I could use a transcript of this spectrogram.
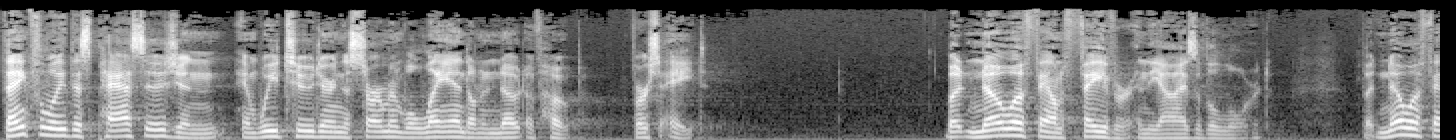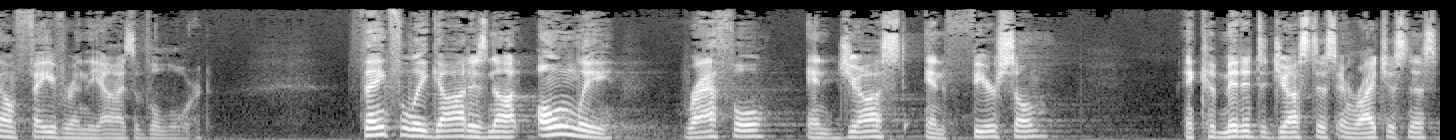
Thankfully, this passage and, and we too during the sermon will land on a note of hope. Verse 8. But Noah found favor in the eyes of the Lord. But Noah found favor in the eyes of the Lord. Thankfully, God is not only wrathful and just and fearsome and committed to justice and righteousness,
